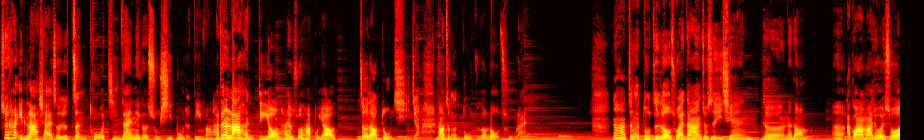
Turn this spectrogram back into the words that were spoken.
所以它一拉下来的时候，就整坨挤在那个属膝部的地方。他真的拉很低哦，他就说他不要遮到肚脐这样，然后整个肚子都露出来。那整个肚子露出来，当然就是以前的那种。呃，阿公阿妈就会说，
